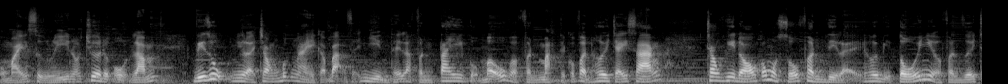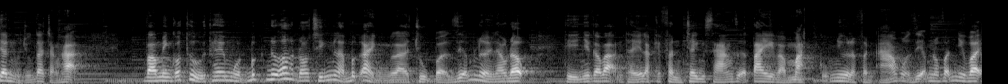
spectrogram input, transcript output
của máy xử lý nó chưa được ổn lắm. Ví dụ như là trong bức này các bạn sẽ nhìn thấy là phần tay của mẫu và phần mặt thì có phần hơi cháy sáng. Trong khi đó có một số phần thì lại hơi bị tối như ở phần dưới chân của chúng ta chẳng hạn. Và mình có thử thêm một bức nữa, đó chính là bức ảnh là chụp Diễm lười lao động. Thì như các bạn thấy là cái phần tranh sáng giữa tay và mặt cũng như là phần áo của Diễm nó vẫn như vậy.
